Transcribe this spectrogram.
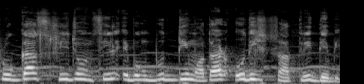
প্রজ্ঞা, সৃজনশীল এবং বুদ্ধিমতার অধিষ্ঠাত্রী দেবী।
